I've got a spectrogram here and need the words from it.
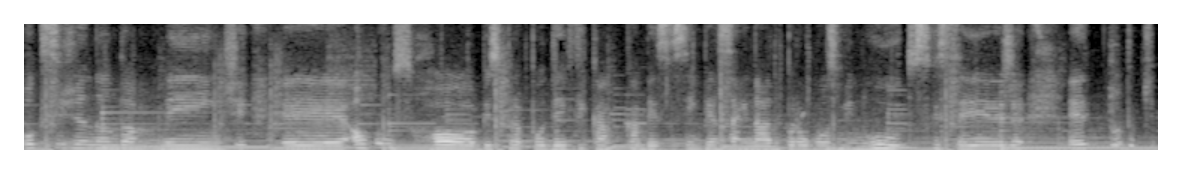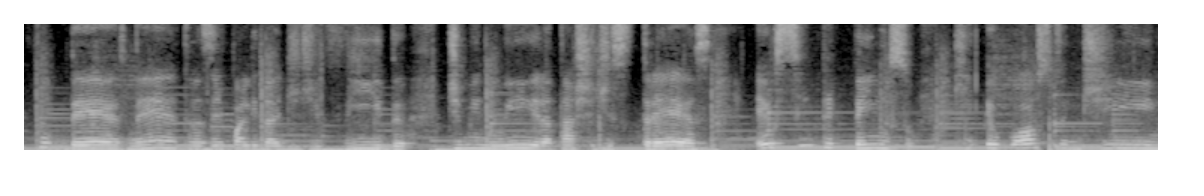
oxigenando a mente, é, alguns hobbies para poder ficar com a cabeça sem pensar em nada por alguns minutos, que seja, é, tudo que puder, né, trazer qualidade de vida, diminuir a taxa de estresse. Eu sempre penso que eu gosto de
